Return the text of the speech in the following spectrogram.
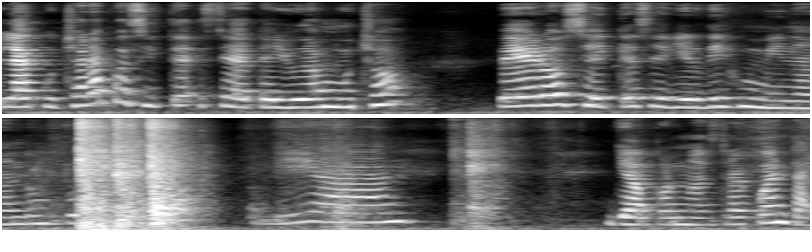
La cuchara pues sí te, ayuda mucho, pero sí hay que seguir difuminando un poquito. Bien. Ya por nuestra cuenta.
